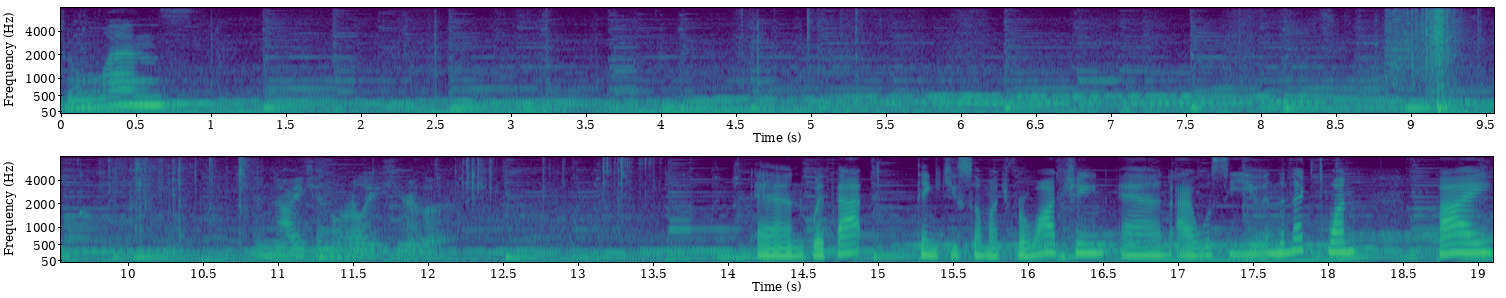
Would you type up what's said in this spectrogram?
Zoom lens. And now you can really hear the And with that, thank you so much for watching, and I will see you in the next one. Bye.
